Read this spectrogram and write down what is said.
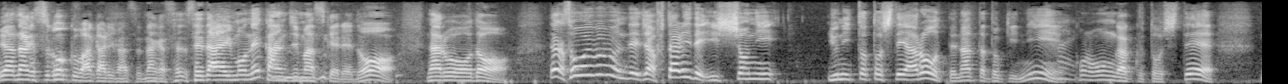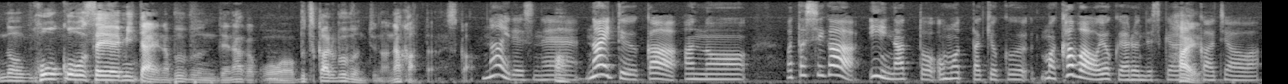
い。や、なんかすごくわかります。なんかせ世代もね、感じますけれど、なるほど。だからそういう部分で、じゃあ二人で一緒にユニットとしてやろうってなった時に、はい。この音楽としての方向性みたいな部分で、なんかこう、ぶつかる部分っていうのはなかったんですか？ないですね。ないというかあの私がいいなと思った曲、まあ、カバーをよくやるんですけど、はい。カーチャーは。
